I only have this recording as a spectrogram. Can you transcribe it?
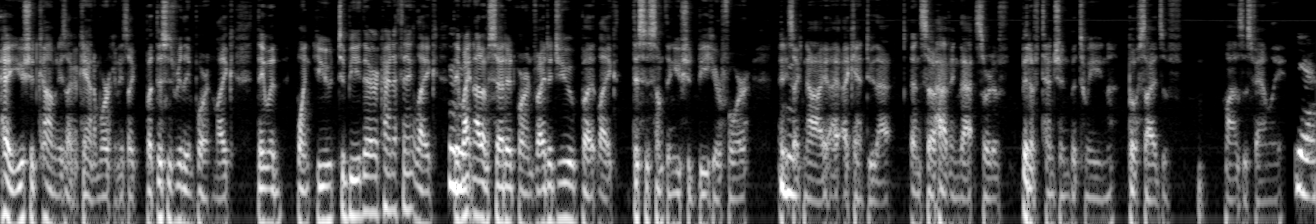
hey you should come and he's like i can't i'm working he's like but this is really important like they would want you to be there kind of thing like they Mhm. might not have said it or invited you but like this is something you should be here for and he's Mhm. like no I, I i can't do that and so having that sort of bit of tension between both sides of miles's family yeah.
